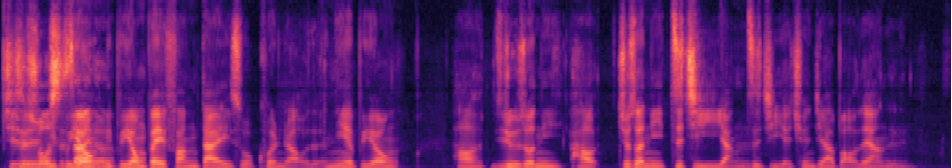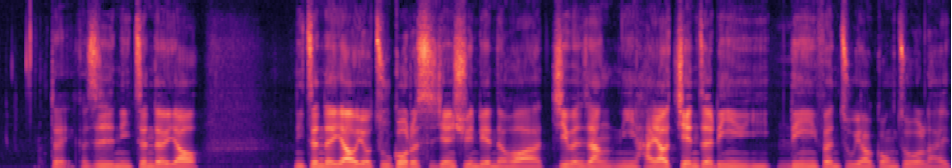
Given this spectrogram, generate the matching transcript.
其实说实在的，你不用被房贷所困扰的，你也不用好，例如说你好，就算你自己养自己也全家保这样子，对。可是你真的要。你真的要有足够的时间训练的话，基本上你还要兼着另一另一份主要工作来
